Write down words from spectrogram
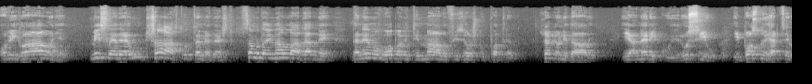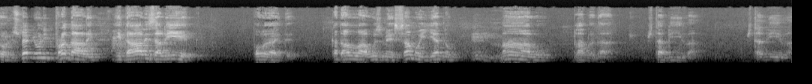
ovi glavonje, misle da je u čast u teme nešto. Samo da im Allah dadne da ne mogu obaviti malu fiziološku potrebu. Sve bi oni dali. I Ameriku, i Rusiju, i Bosnu i Hercegovinu. Sve bi oni prodali i dali za lijek. Pogledajte, kad Allah uzme samo jednu malu blagodat, šta biva? Šta biva?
